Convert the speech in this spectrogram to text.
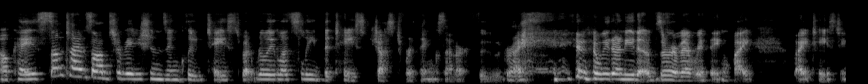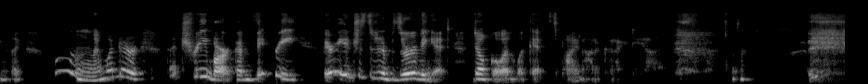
Okay, sometimes observations include taste, but really let's leave the taste just for things that are food, right? we don't need to observe everything by, by tasting. Like, hmm, I wonder that tree bark, I'm very, very interested in observing it. Don't go and look at it, it's probably not a good idea.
